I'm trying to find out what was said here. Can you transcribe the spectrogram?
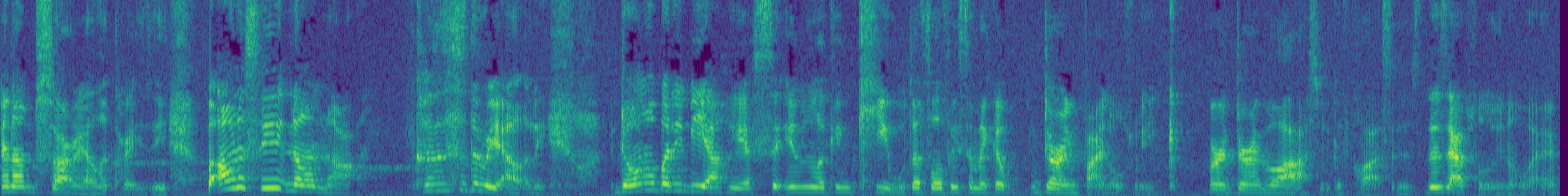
and i'm sorry i look crazy. But honestly no i'm not. Because this is the reality. Don't nobody be out here sitting looking cute with a full face of makeup during finals week or during the last week of classes. There's absolutely no way.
